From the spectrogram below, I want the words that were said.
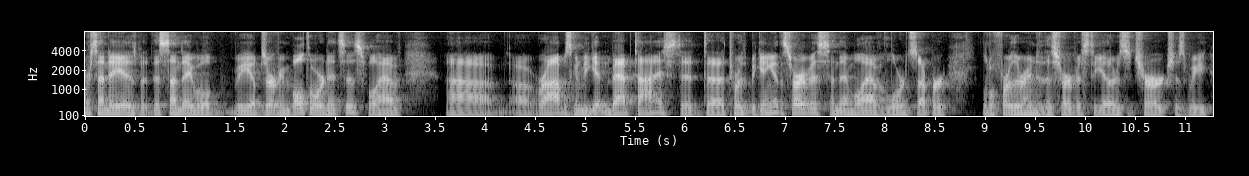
Every Sunday is, but this Sunday we'll be observing both ordinances. We'll have uh, uh, Rob is going to be getting baptized at uh, toward the beginning of the service, and then we'll have Lord's Supper a little further into the service together as a church as we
